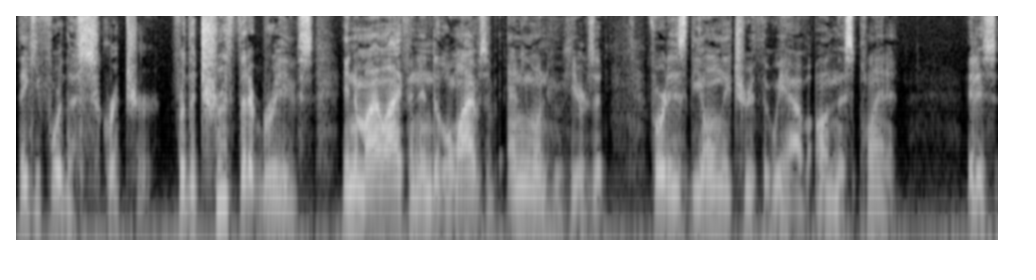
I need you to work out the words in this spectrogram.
Thank you for the scripture, for the truth that it breathes into my life and into the lives of anyone who hears it. For it is the only truth that we have on this planet. It is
